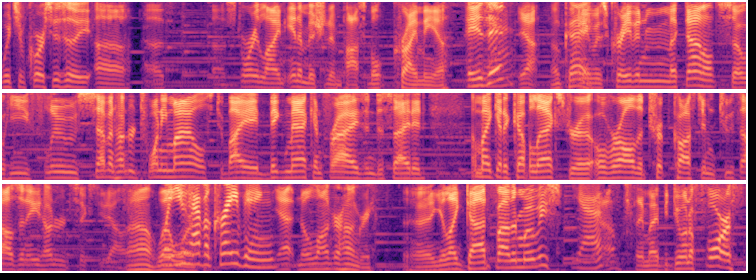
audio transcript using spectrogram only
which of course is a, uh, a, a storyline in a Mission Impossible. Crimea. Is it? Yeah. Okay. And he was craving McDonald's, so he flew 720 miles to buy a Big Mac and fries and decided I might get a couple extra. Overall, the trip cost him $2,860. Oh, well. Well, you worth have a craving. Yeah, no longer hungry. Uh, you like Godfather movies? Yes. They might be doing a fourth.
